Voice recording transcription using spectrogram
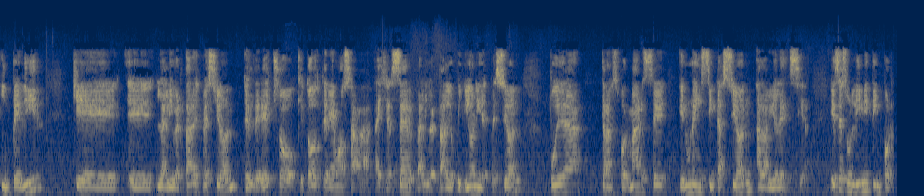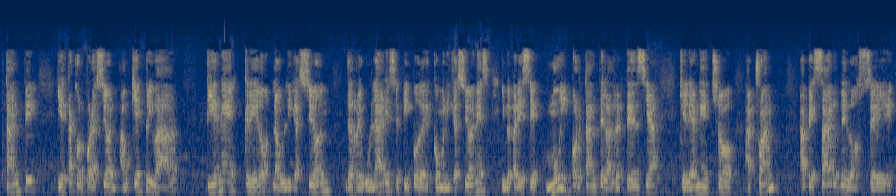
impedir que la libertad de expresión, el derecho que todos tenemos a, a ejercer la libertad de opinión y de expresión, pueda transformarse en una incitación a la violencia. Ese es un límite importante y esta corporación, aunque es privada, tiene, creo, la obligación de regular ese tipo de comunicaciones y me parece muy importante la advertencia que le han hecho a Trump, a pesar de los, eh,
